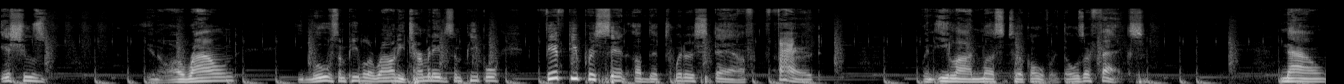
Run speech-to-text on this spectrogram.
issues, you know, around. He moved some people around. He terminated some people. 50% of the Twitter staff fired when Elon Musk took over. Those are facts. Now,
